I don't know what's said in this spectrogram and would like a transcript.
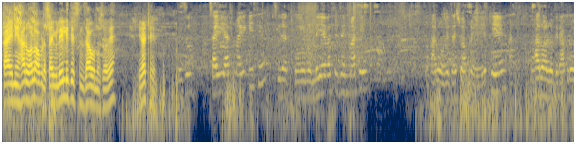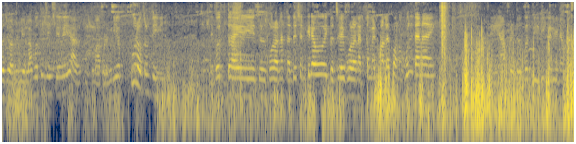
કાંઈ નહીં સારું હાલો, આપણે સાહેબ લઈ લીધી છે ને જવાનું છે હવે. હેઠે જો ચાવી હાથમાં આવી ગઈ છે. સિરાજ તો લઈ આવ્યા છે જઈને માથે. તો સારું હવે જઈશું આપણે હેઠે. તો સારું હાલો ત્યારે આપણો જો આ વીડિયો લાંબો થઈ જશે હવે આ ટૂંકમાં આપણે વીડિયો પૂરો કરી દેવી. ને બધાએ જો ભોળાનાથના દર્શન કર્યા હોય તો જય ભોળાનાથ કમેન્ટમાં લખવાનું ભૂલતા નહીં. અને આપણે તો બધી દીકરીઓને મસ્ત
